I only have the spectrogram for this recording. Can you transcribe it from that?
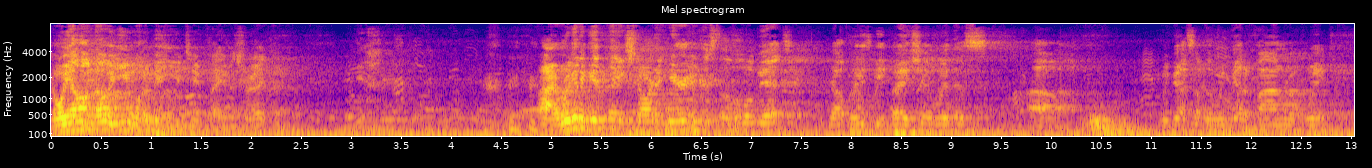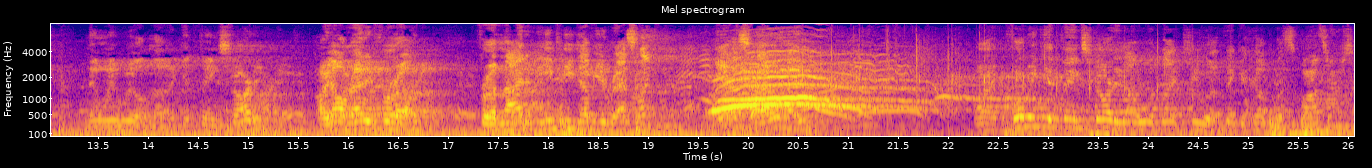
And we all know you want to be YouTube famous, right? Yeah. All right, we're going to get things started here in just a little bit. Y'all please be patient with us. Um, we've got something we've got to find real quick, then we will uh, get things started. Are y'all ready for a for a night of EPW wrestling? Yes, maybe. All right, before we get things started, I would like to uh, thank a couple of sponsors.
